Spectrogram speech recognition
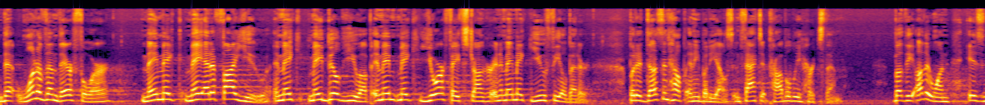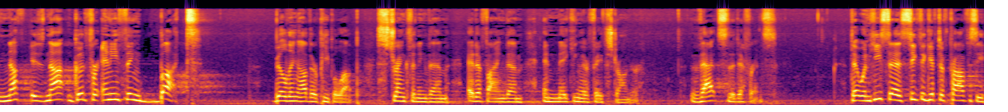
that one of them, therefore, may, make, may edify you, and make, may build you up, it may make your faith stronger, and it may make you feel better. But it doesn't help anybody else. In fact, it probably hurts them. But the other one is not, is not good for anything but building other people up, strengthening them, edifying them, and making their faith stronger. That's the difference that when he says seek the gift of prophecy,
